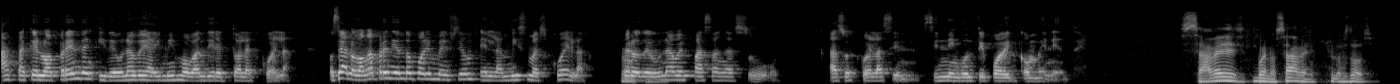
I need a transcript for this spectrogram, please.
hasta que lo aprenden y de una vez ahí mismo van directo a la escuela. O sea, lo van aprendiendo por inmersión en la misma escuela, pero de una vez pasan a su, a su escuela sin, sin ningún tipo de inconveniente. Sabes, bueno, saben los dos,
